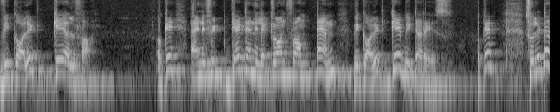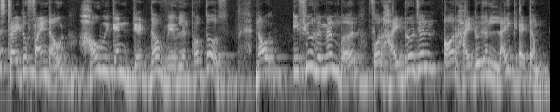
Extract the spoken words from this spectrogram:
we call it K alpha. Okay? And if it get an electron from m we call it k beta rays. Okay? So let us try to find out how we can get the wavelength of those. Now if you remember for hydrogen or hydrogen like atom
